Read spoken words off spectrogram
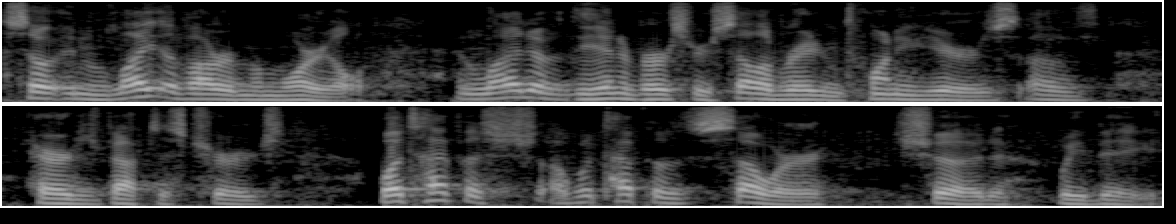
So, in light of our memorial, in light of the anniversary celebrating 20 years of Heritage Baptist Church, what type of, what type of sower should we be?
